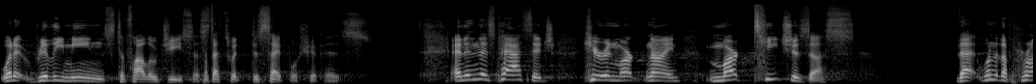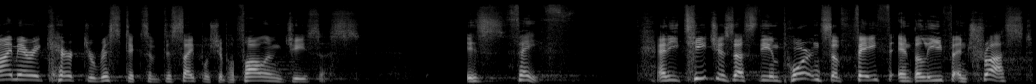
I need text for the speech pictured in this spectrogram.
What it really means to follow Jesus. That's what discipleship is. And in this passage, here in Mark 9, Mark teaches us that one of the primary characteristics of discipleship, of following Jesus, is faith. And he teaches us the importance of faith and belief and trust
